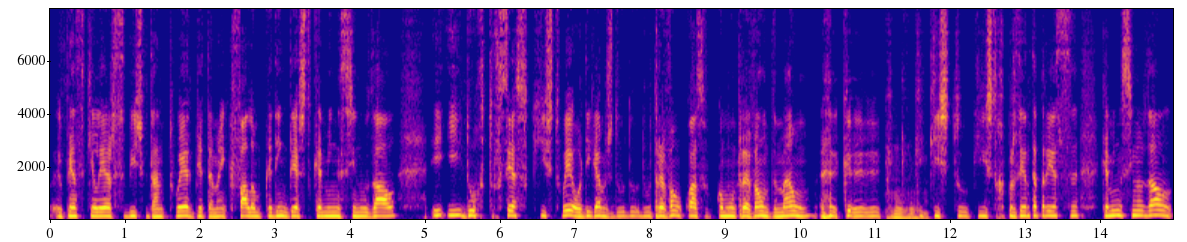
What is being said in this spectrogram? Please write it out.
eu penso que ele é arcebispo de Antuérpia também, que fala um bocadinho deste caminho caminho sinodal e, e, do retrocesso que isto é, ou digamos do, do, do travão, quase como um travão de mão que, que, que, isto, que isto representa para esse caminho sinodal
